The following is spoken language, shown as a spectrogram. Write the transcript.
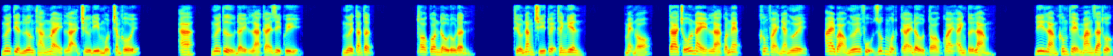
ngươi tiền lương tháng này lại trừ đi một trăm khối. A ngươi tử đẩy là cái gì quỷ? Người ta tật. To con đầu đồ đần. Thiếu năng trí tuệ thanh niên. Mẹ nó, ta chỗ này là con nét, không phải nhà ngươi, ai bảo ngươi phụ giúp một cái đầu to quái anh tới làm? Đi làm không thể mang ra thuộc,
